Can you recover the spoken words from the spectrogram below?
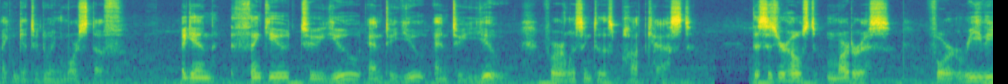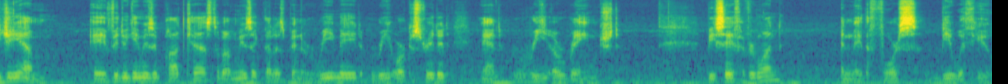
I can get to doing more stuff. Again, thank you to you and to you and to you for listening to this podcast. This is your host, Martyrus, for ReVGM, a video game music podcast about music that has been remade, reorchestrated, and rearranged. Be safe, everyone, and may the Force be with you.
